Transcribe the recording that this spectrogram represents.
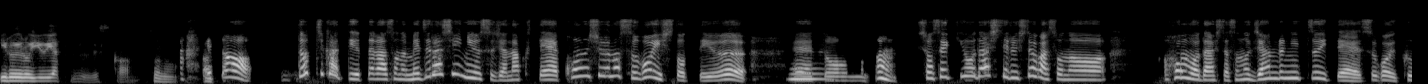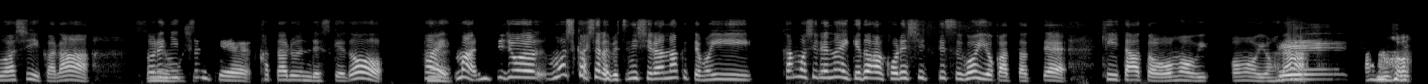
いろいろ言うやつですか？その、えっと、どっちかって言ったら、その珍しいニュースじゃなくて、今週のすごい人っていう、えっと、うん、書籍を出してる人が、その、本を出したそのジャンルについてすごい詳しいから、それについて語るんですけど、ははいい。まあ、日常、もしかしたら別に知らなくてもいいかもしれないけど、あ、これ知ってすごい良かったって聞いた後思う、思うような、へあの、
